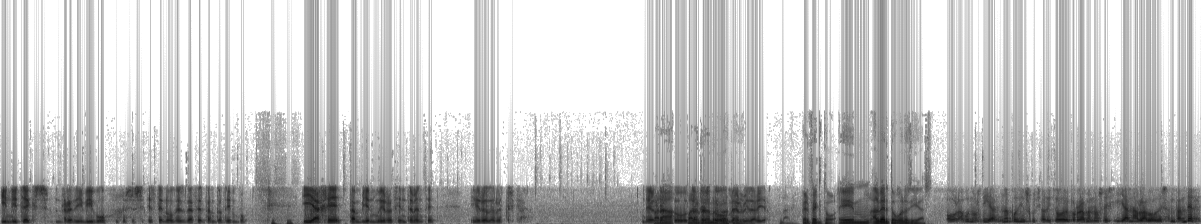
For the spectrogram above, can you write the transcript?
Inditex, Redivivo, este no desde hace tanto tiempo, IAG también muy recientemente, y Red Eléctrica. Del Para- resto, para del resto me olvidaría. Vale, perfecto. Eh, Alberto, buenos días. Hola, buenos días. No he podido escuchar hoy todo el programa. No sé si ya han hablado de Santander.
